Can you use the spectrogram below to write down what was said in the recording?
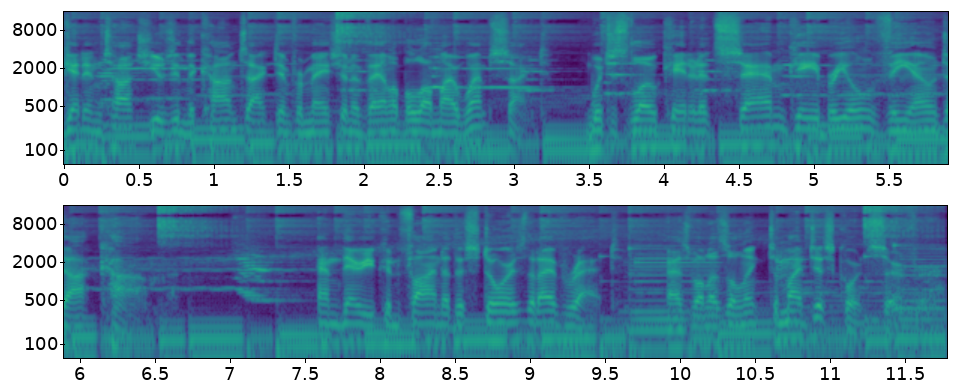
get in touch using the contact information available on my website, which is located at samgabrielvo.com. And there you can find other stories that I've read, as well as a link to my Discord server,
